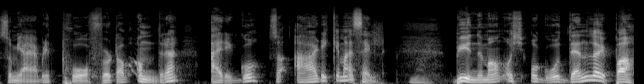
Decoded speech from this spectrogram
som jeg er blitt påført av andre. Ergo så er det ikke meg selv. Begynner man å, å gå den løypa,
